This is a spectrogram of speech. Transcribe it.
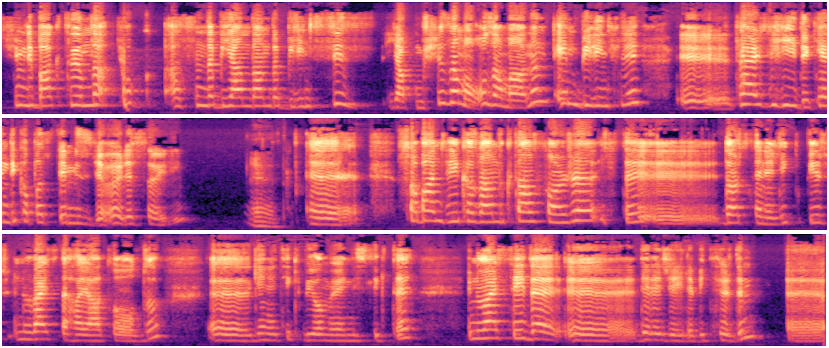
Şimdi baktığımda çok aslında bir yandan da bilinçsiz yapmışız ama o zamanın en bilinçli e, tercihiydi kendi kapasitemizce öyle söyleyeyim. Evet. E, Sabancı'yı kazandıktan sonra işte e, 4 senelik bir üniversite hayatı oldu. E, genetik biyomühendislikte. Üniversiteyi de e, dereceyle bitirdim. E,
